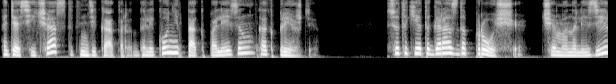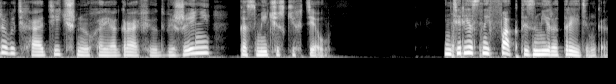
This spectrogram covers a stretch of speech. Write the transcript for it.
хотя сейчас этот индикатор далеко не так полезен, как прежде. Все-таки это гораздо проще, чем анализировать хаотичную хореографию движений космических тел. Интересный факт из мира трейдинга.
